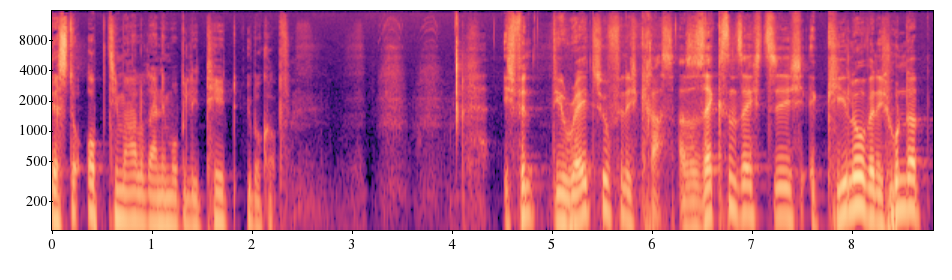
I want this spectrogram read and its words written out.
desto optimaler deine Mobilität über Kopf ich finde die Ratio finde ich krass. Also 66 Kilo, wenn ich 100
